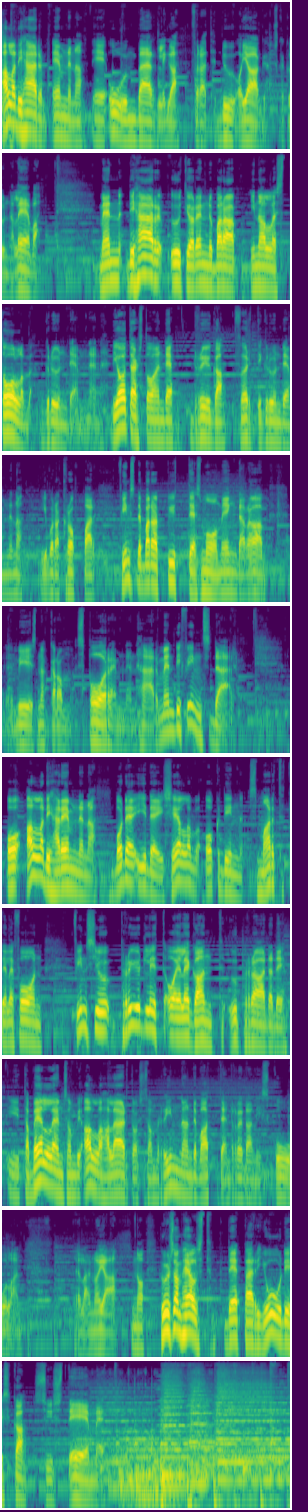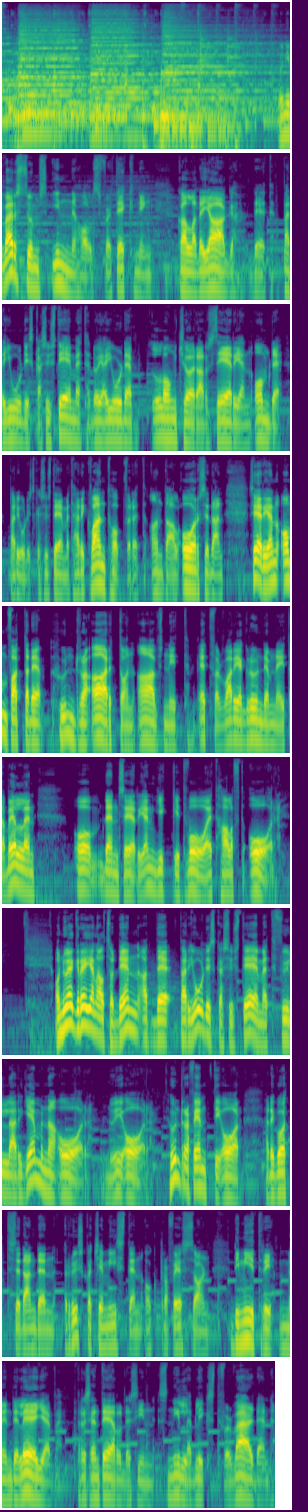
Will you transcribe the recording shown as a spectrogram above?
Alla de här ämnena är oumbärliga för att du och jag ska kunna leva. Men de här utgör ännu bara inalles 12 grundämnen. De återstående dryga 40 grundämnena i våra kroppar finns det bara pyttesmå mängder av. Vi snackar om spårämnen här, men de finns där. Och alla de här ämnena, både i dig själv och din smarttelefon, finns ju prydligt och elegant uppradade i tabellen som vi alla har lärt oss som rinnande vatten redan i skolan. Eller nåja, nå, hur som helst, det periodiska systemet. Universums innehållsförteckning kallade jag det periodiska systemet då jag gjorde långkörarserien om det periodiska systemet här i Kvanthopp för ett antal år sedan. Serien omfattade 118 avsnitt, ett för varje grundämne i tabellen och den serien gick i två och ett halvt år. Och nu är grejen alltså den att det periodiska systemet fyller jämna år nu i år, 150 år hade gått sedan den ryska kemisten och professorn Dmitrij Mendelejev presenterade sin snilleblixt för världen.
